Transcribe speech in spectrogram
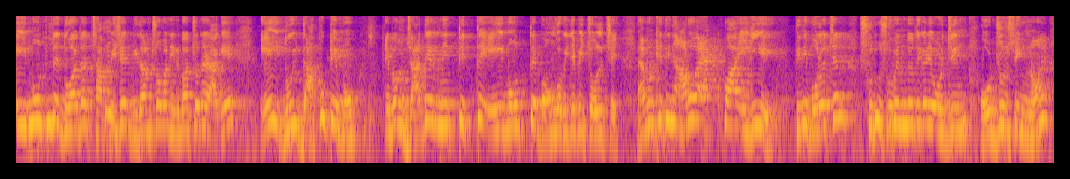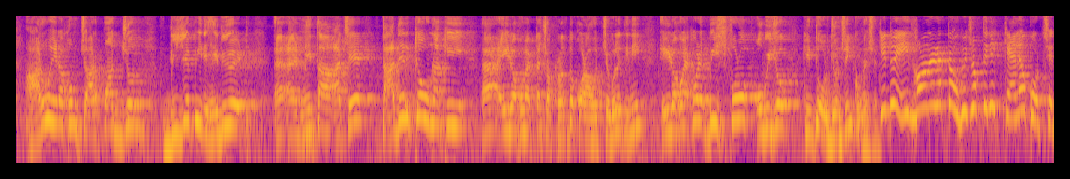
এই মুহূর্তে দু হাজার ছাব্বিশের বিধানসভা নির্বাচনের আগে এই দুই দাপুটে মুখ এবং যাদের নেতৃত্বে এই মুহূর্তে বঙ্গ বিজেপি চলছে এমনকি তিনি আরও এক পা এগিয়ে তিনি বলেছেন, শুধু শুভেন্দু অধিকারী অর্জুন অর্জুন সিং নয়, আরও এরকম চার পাঁচজন বিজেপির হেভিওয়েট নেতা আছে, তাদেরকেও নাকি এই রকম একটা চক্রান্ত করা হচ্ছে বলে তিনি এই রকম একেবারে বিস্ফোরক অভিযোগ কিন্তু অর্জুন সিং করেছেন। কিন্তু এই ধরনের একটা অভিযোগ তিনি কেন করছেন?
